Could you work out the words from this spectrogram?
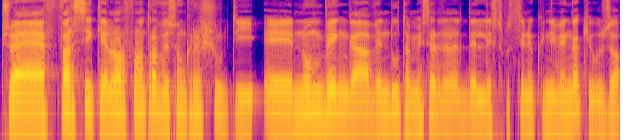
cioè far sì che l'orfanotrofio sono cresciuti e non venga venduto al Ministero dell'Istruzione, quindi venga chiuso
